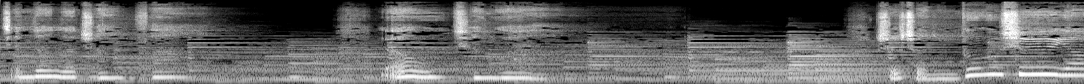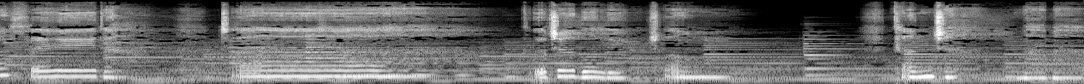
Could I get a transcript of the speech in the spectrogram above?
剪断了长发，了无牵挂，时针不需要回答。他隔着玻璃窗看着妈妈，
